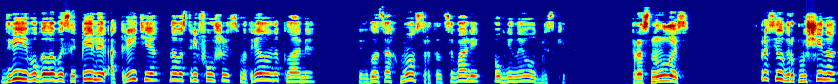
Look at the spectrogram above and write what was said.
две его головы сопели, а третья, навострив уши, смотрела на пламя, и в глазах монстра танцевали огненные отблески. Проснулась? спросил вдруг мужчина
